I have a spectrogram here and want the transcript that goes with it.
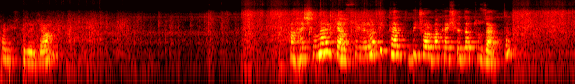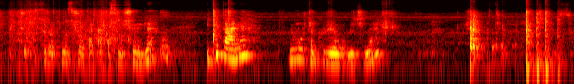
karıştıracağım. Ha, haşlarken suyuna bir tat, bir çorba kaşığı da tuz attım. Şu suratımız şurada kalsın şöyle. İki tane yumurta kırıyorum içine. Şöyle atayım içine kızım.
